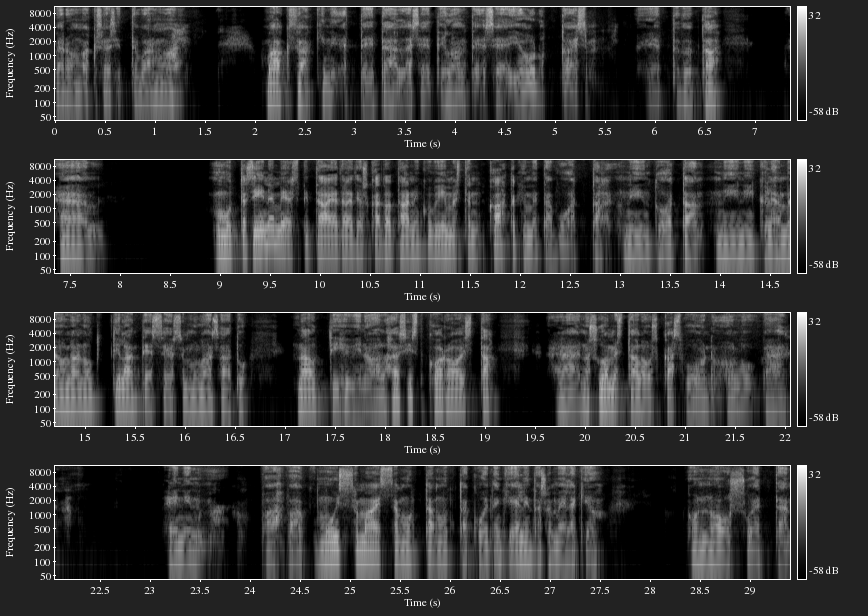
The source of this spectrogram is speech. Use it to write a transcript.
veronmaksaja sitten varmaan maksaakin, ettei tällaiseen tilanteeseen jouduttaisi. Että tota, ää, mutta siinä mielessä pitää ajatella, että jos katsotaan niin kuin viimeisten 20 vuotta, niin, tuota, niin, niin kyllähän me ollaan oltu tilanteessa, jossa me ollaan saatu nauttia hyvin alhaisista koroista – No Suomessa talouskasvu on ollut vähän ei niin vahvaa kuin muissa maissa, mutta, mutta kuitenkin elintaso meilläkin on, on noussut, että,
